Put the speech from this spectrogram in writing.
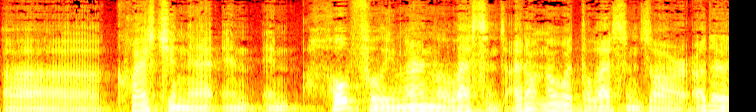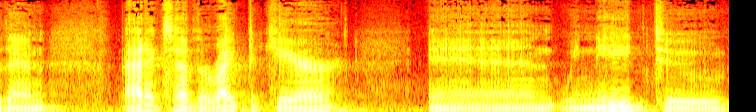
uh, question that and, and hopefully learn the lessons. I don't know what the lessons are other than addicts have the right to care and we need to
